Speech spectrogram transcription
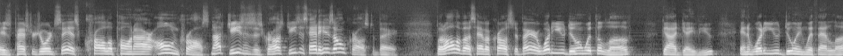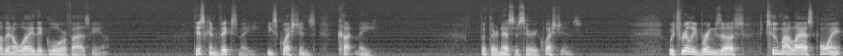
as Pastor Jordan says, crawl upon our own cross, not Jesus' cross. Jesus had his own cross to bear. But all of us have a cross to bear. What are you doing with the love God gave you? And what are you doing with that love in a way that glorifies Him? This convicts me. These questions cut me. But they're necessary questions. Which really brings us to my last point,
